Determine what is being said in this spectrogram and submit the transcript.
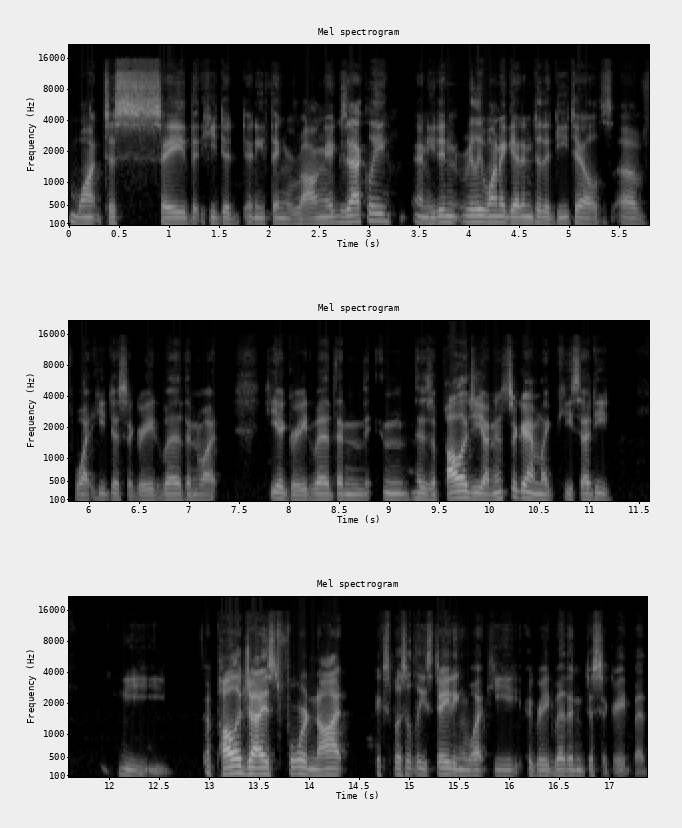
want to say that he did anything wrong exactly and he didn't really want to get into the details of what he disagreed with and what he agreed with and in his apology on instagram like he said he he apologized for not explicitly stating what he agreed with and disagreed with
